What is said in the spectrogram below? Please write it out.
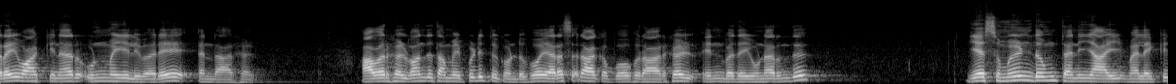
இறைவாக்கினர் உண்மையில் இவரே என்றார்கள். அவர்கள் வந்து தம்மை பிடித்து கொண்டு போய் அரசராக்கப் போகிறார்கள் என்பதை உணர்ந்து இயேசு மீண்டும் தனியாய் மலைக்கு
